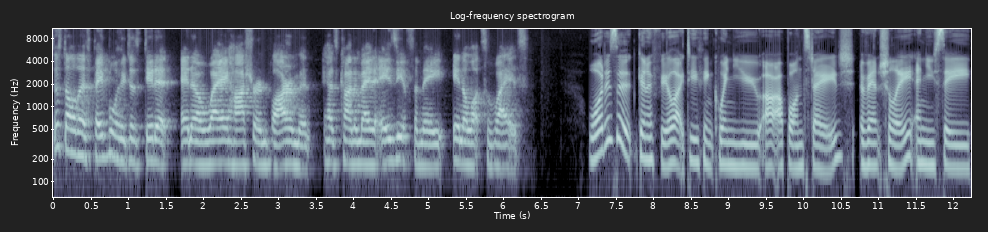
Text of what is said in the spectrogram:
just all those people who just did it in a way harsher environment has kind of made it easier for me in a lots of ways. What is it going to feel like, do you think, when you are up on stage eventually and you see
